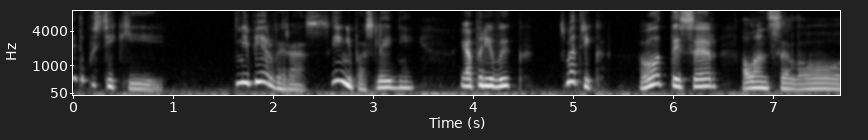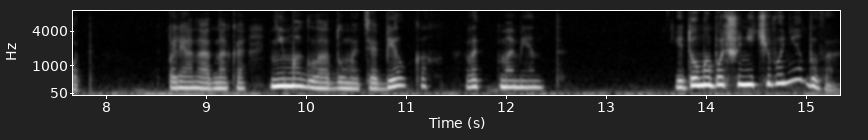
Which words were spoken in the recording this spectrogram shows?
это пустяки. Не первый раз и не последний. Я привык. Смотри-ка, вот ты, сэр Ланселот. Поляна, однако, не могла думать о белках в этот момент. И дома больше ничего не было?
